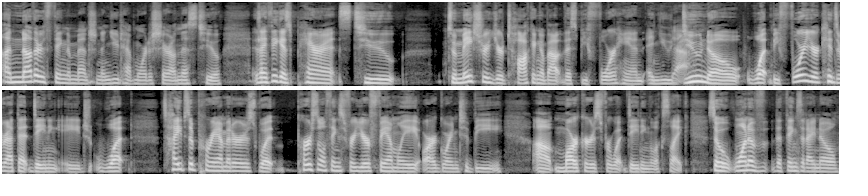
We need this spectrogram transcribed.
Another thing to mention, and you'd have more to share on this too, is I think as parents to to make sure you're talking about this beforehand and you yeah. do know what before your kids are at that dating age what types of parameters what personal things for your family are going to be uh, markers for what dating looks like so one of the things that i know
